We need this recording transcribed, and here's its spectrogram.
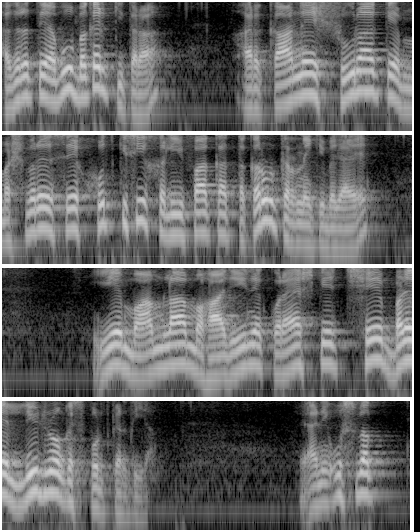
حضرت ابو بکر کی طرح ارکان شورا کے مشورے سے خود کسی خلیفہ کا تقرر کرنے کی بجائے یہ معاملہ مہاجرین قریش کے چھ بڑے لیڈروں کے سپرد کر دیا۔ یعنی اس وقت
